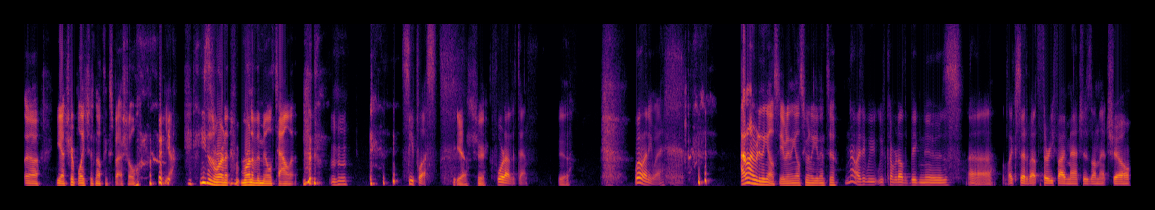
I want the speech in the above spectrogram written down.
Uh, yeah, Triple H is nothing special. Yeah. He's just run run of the mill talent. mm-hmm. C plus, Yeah, sure. four out of ten. Yeah. Well, anyway, I don't have anything else. Do you have anything else you want to get into? no, I think we we've covered all the big news. Uh, like I said, about thirty five matches on that show,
